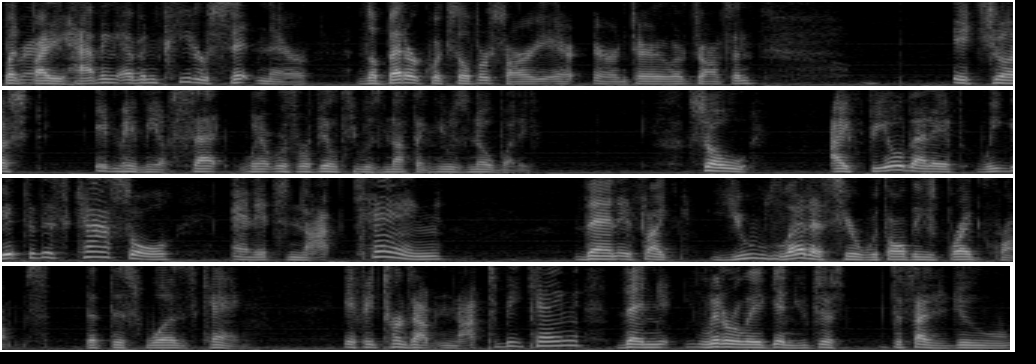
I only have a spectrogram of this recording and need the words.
But by having Evan Peters sitting there, the better Quicksilver, sorry, Aaron- Aaron Taylor Johnson, it just it made me upset when it was revealed he was nothing. He was nobody. So I feel that if we get to this castle and it's not Kang, then it's like you led us here with all these breadcrumbs that this was Kang. If it turns out not to be Kang, then literally again you just decided to do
